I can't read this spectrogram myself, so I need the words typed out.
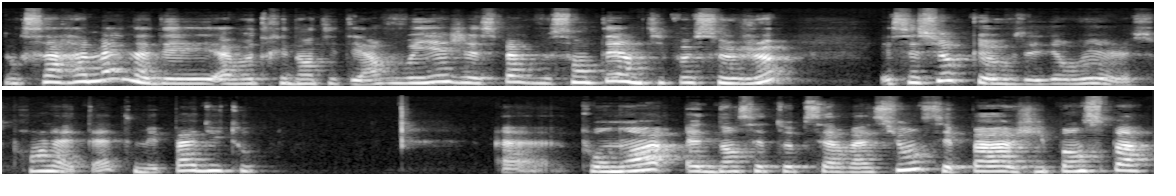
Donc ça ramène à, des, à votre identité. Hein. Vous voyez, j'espère que vous sentez un petit peu ce jeu. Et c'est sûr que vous allez dire, oui, elle se prend la tête, mais pas du tout. Euh, pour moi, être dans cette observation, c'est pas, j'y pense pas.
